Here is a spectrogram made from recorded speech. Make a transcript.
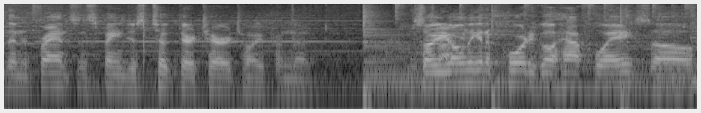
then France and Spain just took their territory from them. So you're only gonna pour to go halfway, so.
